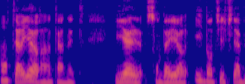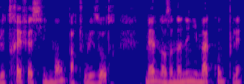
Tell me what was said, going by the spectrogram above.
antérieurs à Internet. IL sont d'ailleurs identifiables très facilement par tous les autres, même dans un anonymat complet.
